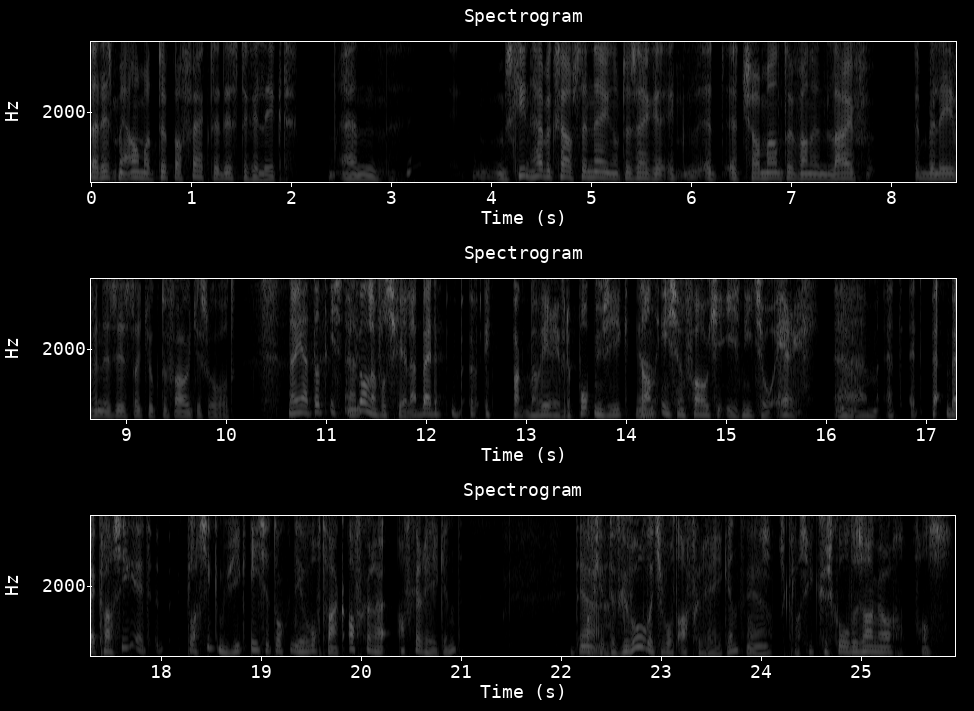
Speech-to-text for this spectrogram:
Dat is mij allemaal te perfect, het is te gelikt. En misschien heb ik zelfs de neiging om te zeggen, ik, het, het charmante van een live belevenis is dat je ook de foutjes hoort. Nou ja, dat is natuurlijk en, wel een verschil. Hè. Bij de, ik pak maar weer even de popmuziek. Ja. Dan is een foutje is niet zo erg. Ja. Um, het, het, bij klassiek, het, klassieke muziek is het toch, die wordt vaak afgere, afgerekend. Ja. Of je hebt het gevoel dat je wordt afgerekend als, als klassiek geschoolde zanger of als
